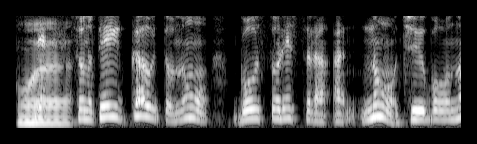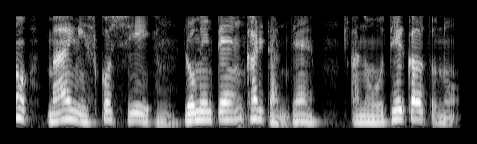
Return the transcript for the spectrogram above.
うん。でそのテイクアウトのゴーストレストランの厨房の前に少し路面店借りたんで、あのテイクアウトの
